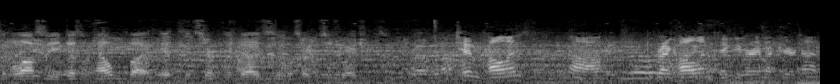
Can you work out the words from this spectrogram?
the velocity doesn't help, but it, it certainly does in certain situations. Tim Collins, uh, Greg Holland, thank you very much for your time.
